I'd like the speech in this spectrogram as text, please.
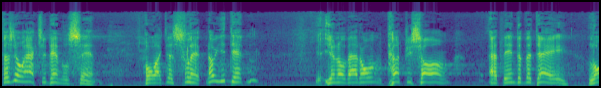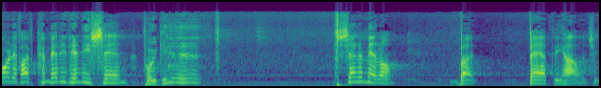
There's no accidental sin. Oh, I just slipped. No, you didn't. You know that old country song at the end of the day Lord, if I've committed any sin, forgive. Sentimental, but bad theology.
